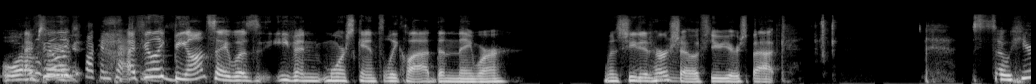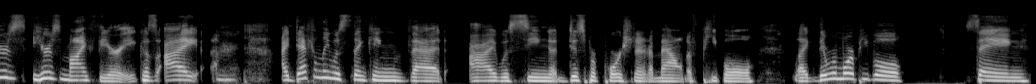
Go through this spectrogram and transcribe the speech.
what I I'm feel saying, Those fucking I feel like Beyonce was even more scantily clad than they were when she did her Mm. show a few years back. so here's here's my theory because i i definitely was thinking that i was seeing a disproportionate amount of people like there were more people saying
